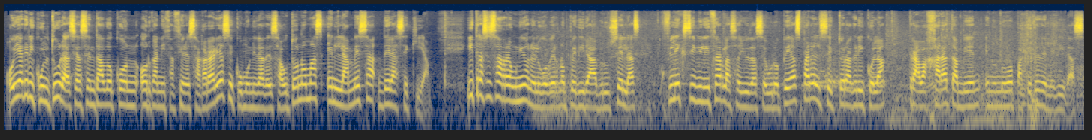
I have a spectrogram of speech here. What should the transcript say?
Hoy Agricultura se ha sentado con organizaciones agrarias y comunidades autónomas en la mesa de la sequía. Y tras esa reunión, el Gobierno pedirá a Bruselas flexibilizar las ayudas europeas para el sector agrícola. Trabajará también en un nuevo paquete de medidas.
